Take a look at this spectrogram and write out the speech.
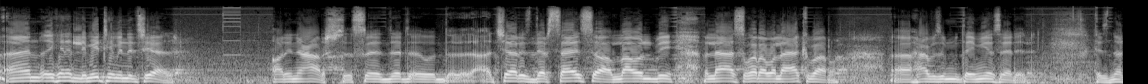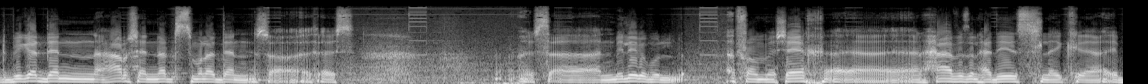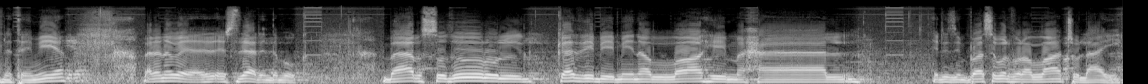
And we cannot limit him in the chair or in arsh. Uh, uh, the uh, chair is that size so Allah will be la asghara wa la akbar. Uh, Hafiz ibn Taymiyyah said it's not bigger than arsh and not smaller than so uh, it's, it's uh, unbelievable from a Sheikh uh, and Hafiz al Hadith like uh, Ibn Taymiyyah. But anyway, it's there in the book. باب صدور الكذب من الله محال It is impossible for Allah to lie.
